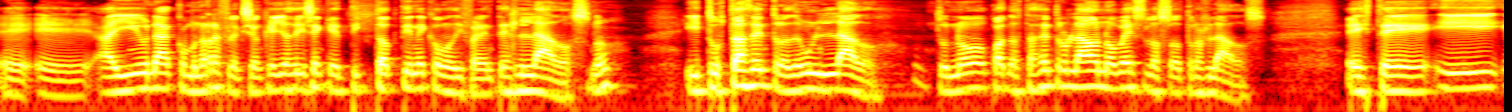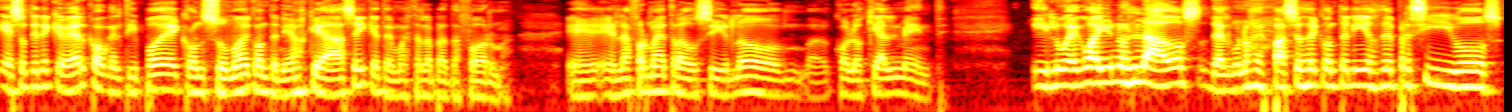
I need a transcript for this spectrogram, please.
eh, eh, hay una, como una reflexión que ellos dicen que TikTok tiene como diferentes lados, ¿no? Y tú estás dentro de un lado. Tú no, cuando estás dentro de un lado no ves los otros lados. Este, y eso tiene que ver con el tipo de consumo de contenidos que hace y que te muestra la plataforma. Eh, es la forma de traducirlo mm, coloquialmente. Y luego hay unos lados de algunos espacios de contenidos depresivos,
